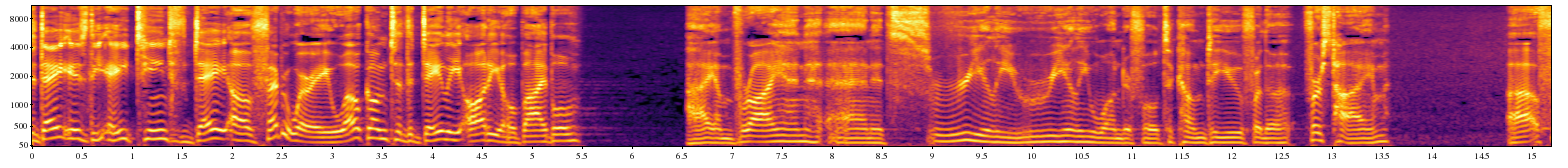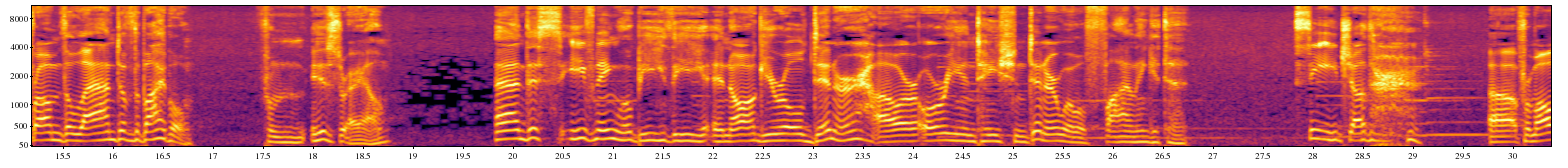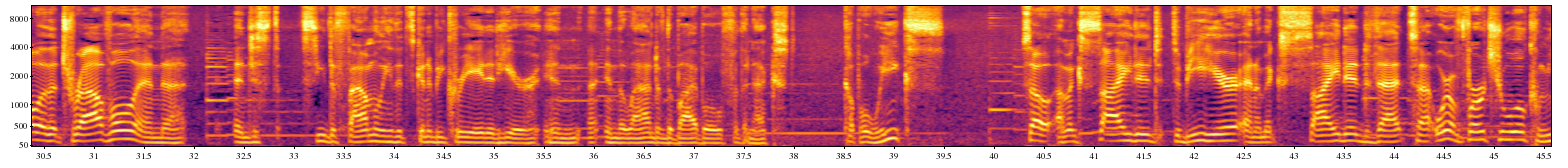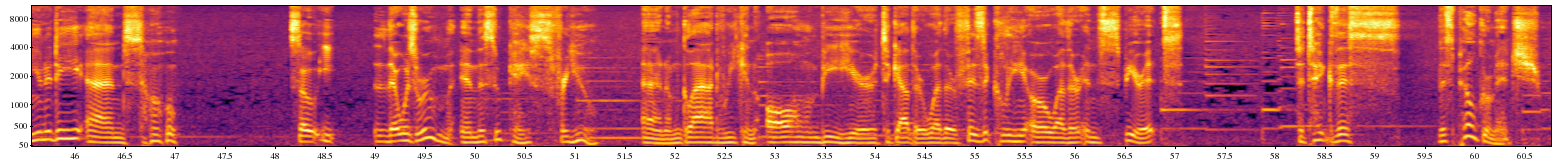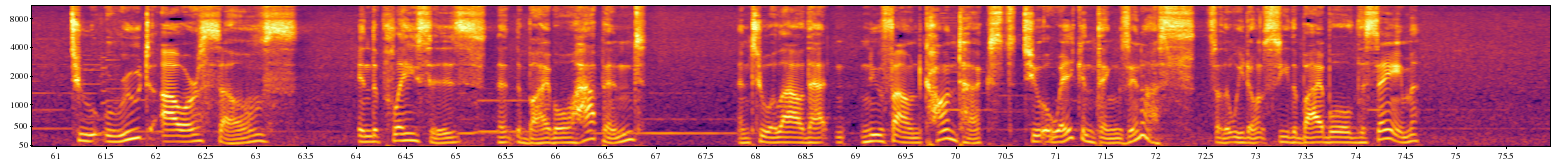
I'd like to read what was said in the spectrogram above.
Today is the 18th day of February. Welcome to the Daily Audio Bible. I am Brian, and it's really, really wonderful to come to you for the first time uh, from the land of the Bible, from Israel. And this evening will be the inaugural dinner, our orientation dinner, where we'll finally get to see each other. uh, from all of the travel and uh, and just see the family that's going to be created here in uh, in the land of the Bible for the next couple weeks. So I'm excited to be here, and I'm excited that uh, we're a virtual community, and so so e- there was room in the suitcase for you. And I'm glad we can all be here together, whether physically or whether in spirit, to take this this pilgrimage to root ourselves in the places that the Bible happened and to allow that newfound context to awaken things in us so that we don't see the Bible the same.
